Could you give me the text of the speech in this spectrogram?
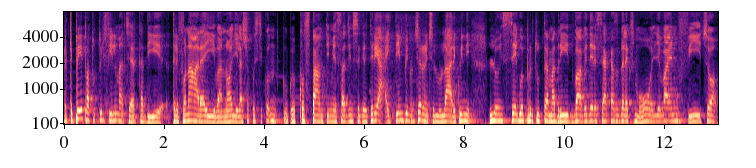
perché Pepa tutto il film cerca di telefonare a Ivan, no? gli lascia questi costanti messaggi in segreteria, ai tempi non c'erano i cellulari, quindi lo insegue per tutta Madrid, va a vedere se è a casa dell'ex moglie, va in ufficio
